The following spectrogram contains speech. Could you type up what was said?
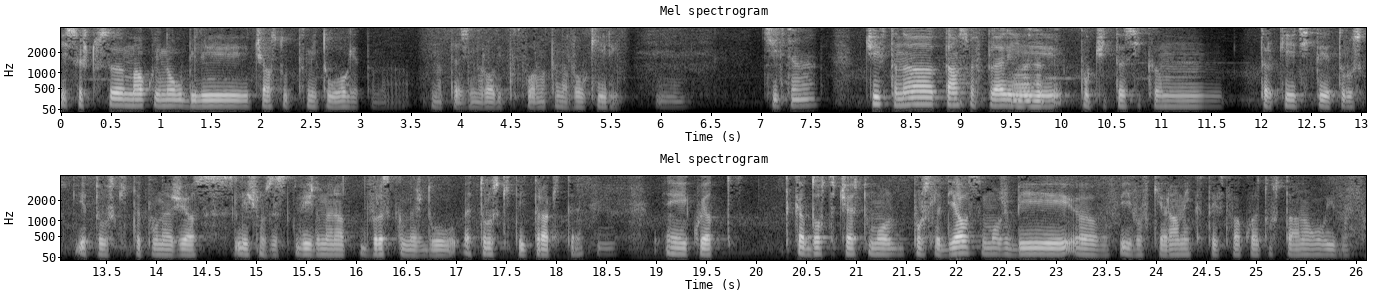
И също са малко или много били част от митологията на, на тези народи под формата на валкири. Чифтана? Чифтана, там сме вплели Мазът. почита си към тракийците и етруските, понеже аз лично виждам една връзка между етруските и траките, и която така доста често може, проследява се, може би, и в керамиката, и в това, което е останало, и в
